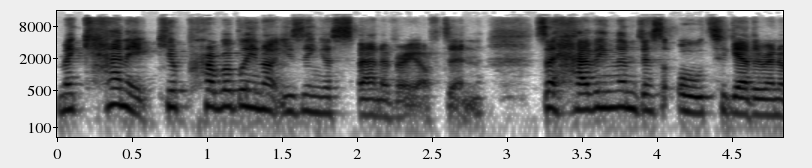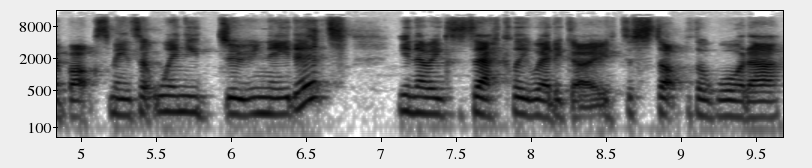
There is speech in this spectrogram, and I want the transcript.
mechanic, you're probably not using your spanner very often. So having them just all together in a box means that when you do need it, you know exactly where to go to stop the water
